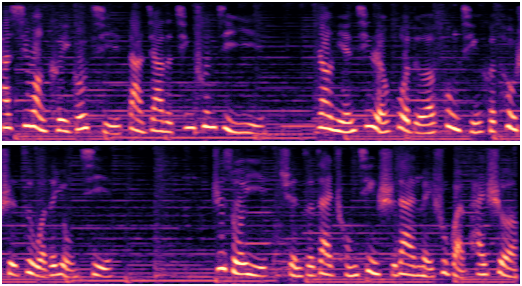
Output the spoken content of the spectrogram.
他希望可以勾起大家的青春记忆，让年轻人获得共情和透视自我的勇气。之所以选择在重庆时代美术馆拍摄，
